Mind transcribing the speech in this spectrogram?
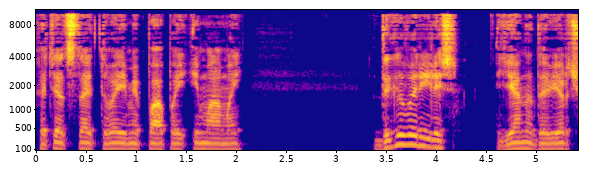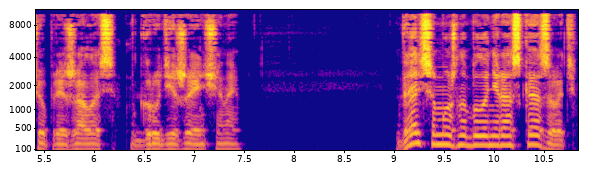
хотят стать твоими папой и мамой». «Договорились». Яна доверчиво прижалась к груди женщины. Дальше можно было не рассказывать.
